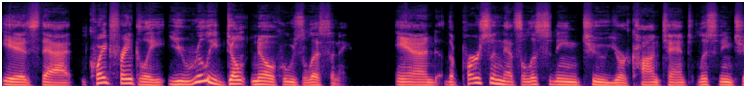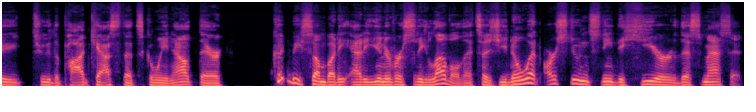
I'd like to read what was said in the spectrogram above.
is that quite frankly, you really don't know who's listening. And the person that's listening to your content, listening to to the podcast that's going out there could be somebody at a university level that says, "You know what? Our students need to hear this message."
